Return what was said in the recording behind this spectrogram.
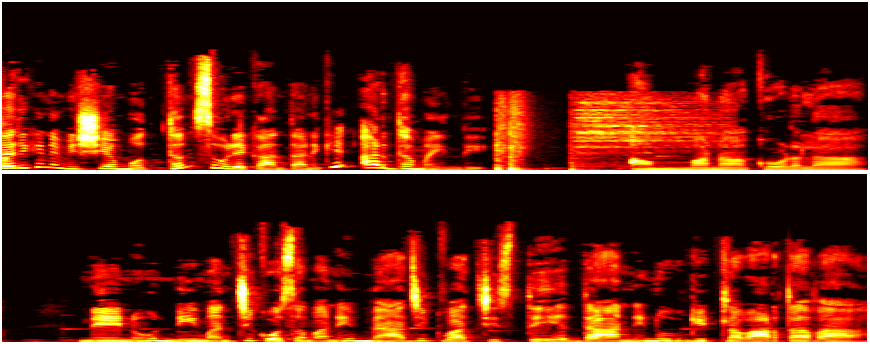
జరిగిన విషయం మొత్తం సూర్యకాంతానికి అర్థమైంది. అమ్మ నా కోడలా నేను నీ మంచి కోసమని మ్యాజిక్ వాచ్ ఇస్తే దాన్ని నువ్వు గిట్ల వాడతావా?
